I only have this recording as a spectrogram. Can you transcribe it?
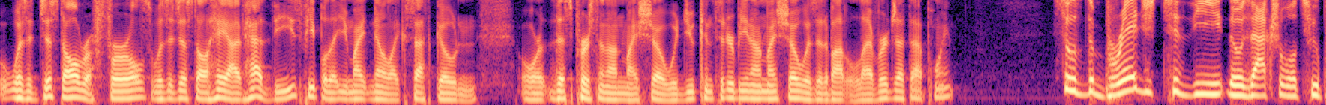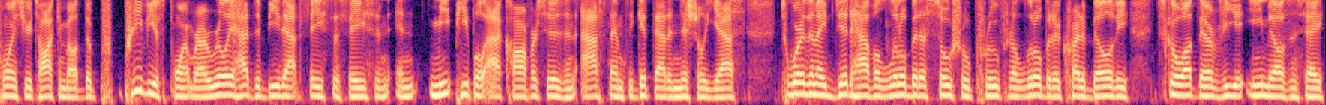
was it just all referrals? Was it just all, hey, I've had these people that you might know, like Seth Godin or this person on my show? Would you consider being on my show? Was it about leverage at that point? So the bridge to the those actual two points you're talking about, the pr- previous point where I really had to be that face to face and and meet people at conferences and ask them to get that initial yes, to where then I did have a little bit of social proof and a little bit of credibility to go out there via emails and say,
